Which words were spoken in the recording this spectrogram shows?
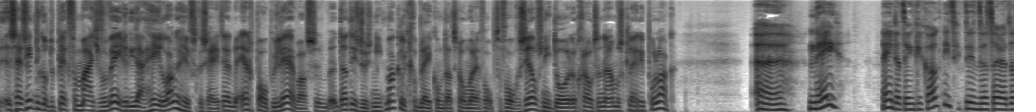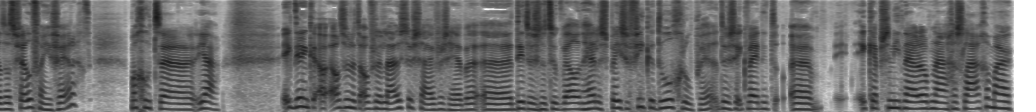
zij zit natuurlijk op de plek van Maatje van Wegen... die daar heel lang heeft gezeten en erg populair was. Dat is dus niet makkelijk gebleken om dat zomaar even op te volgen. Zelfs niet door een grote naam als Clary Polak. Uh, nee. nee, dat denk ik ook niet. Ik denk dat, uh, dat veel van je vergt. Maar goed, uh, ja... Ik denk, als we het over de luistercijfers hebben... Dit is natuurlijk wel een hele specifieke doelgroep. Hè? Dus ik weet niet... ik heb ze niet naar erop nageslagen, maar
